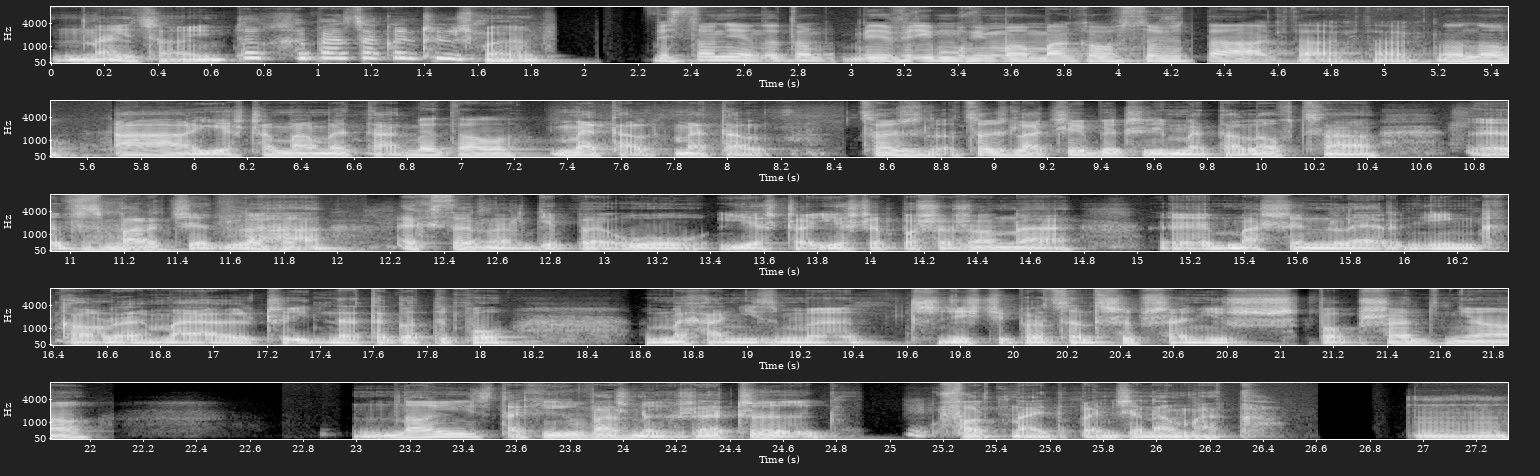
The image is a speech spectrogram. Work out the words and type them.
no i co? I to chyba zakończyliśmy. Wiesz co, nie, no to jeżeli mówimy o Mac OS, to że tak, tak, tak, no, no, A, jeszcze mamy tak. metal, Metal, metal. Coś, coś dla ciebie, czyli metalowca, e, wsparcie dla external GPU jeszcze, jeszcze poszerzone, e, machine learning, Core ML, czy inne tego typu mechanizmy 30% szybsze niż poprzednio. No i z takich ważnych rzeczy Fortnite będzie na Mac. Mhm.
